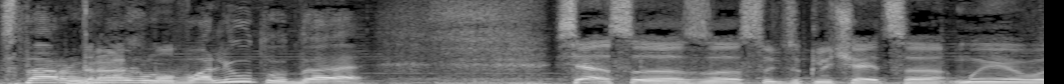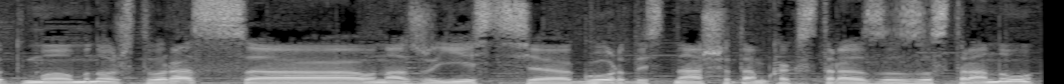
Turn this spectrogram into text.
старую Драхму. новую валюту, да, Вся суть заключается, мы вот множество раз, а, у нас же есть а, гордость наша, там, как за, за страну,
